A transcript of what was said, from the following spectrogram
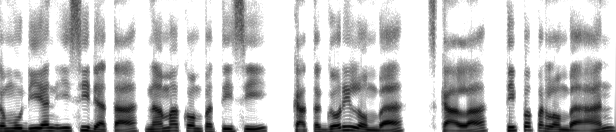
Kemudian isi data, nama kompetisi, kategori lomba, skala, tipe perlombaan,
